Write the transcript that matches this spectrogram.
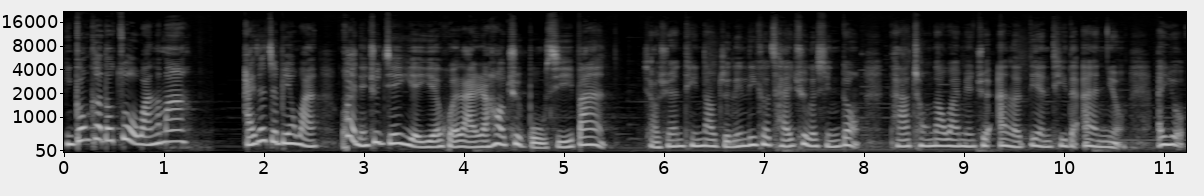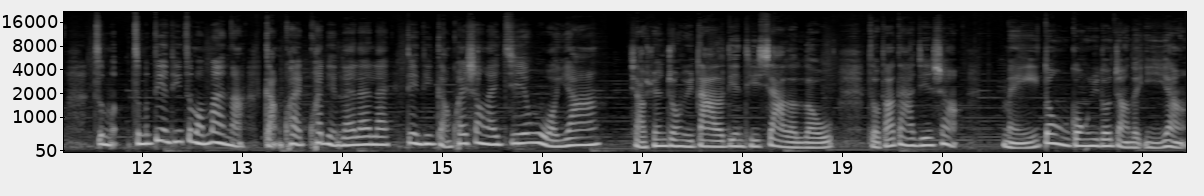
你功课都做完了吗？还在这边玩？快点去接爷爷回来，然后去补习班。小轩听到指令，立刻采取了行动。他冲到外面去按了电梯的按钮。哎呦，怎么怎么电梯这么慢呢？赶快快点来来来，电梯赶快上来接我呀！小轩终于搭了电梯下了楼，走到大街上，每一栋公寓都长得一样，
